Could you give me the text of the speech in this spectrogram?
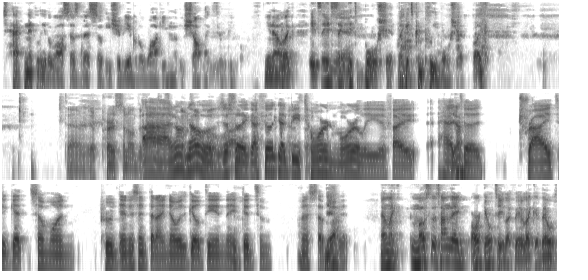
technically the law says this, so he should be able to walk even though he shot like three people. You know, like it's it's Yeah. like it's bullshit. Like it's complete bullshit. Like Damn, your personal defense. Ah, I don't know. just lot. like I feel like I'd be Yeah, so- torn morally if I had Yeah. to try to get someone proved innocent that I know is guilty and they did some messed up Yeah. shit. And like most of the time they are guilty. Like they like they'll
